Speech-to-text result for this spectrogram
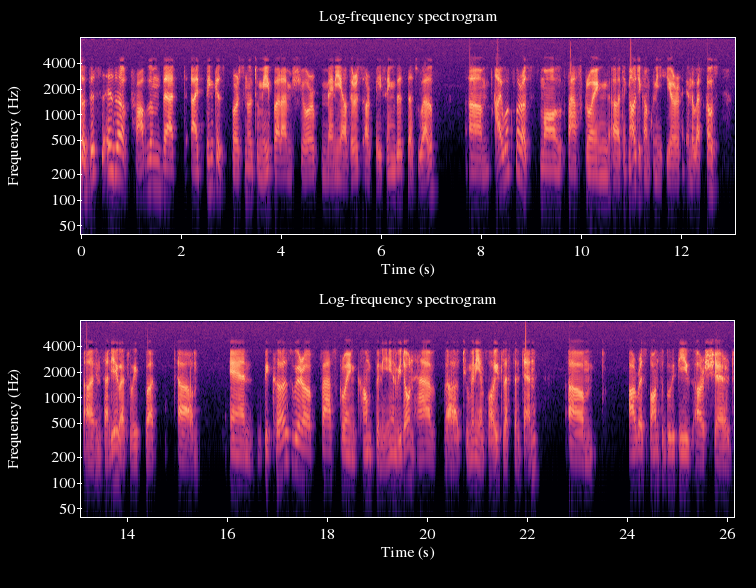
So this is a problem that I think is personal to me, but I'm sure many others are facing this as well. Um, I work for a small, fast-growing uh, technology company here in the West Coast, uh, in San Diego, actually. But um, and because we're a fast-growing company and we don't have uh, too many employees, less than ten, um, our responsibilities are shared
